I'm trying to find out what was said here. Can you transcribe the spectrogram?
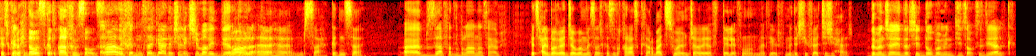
كتكون وحدة ونص كتلقى الخمسة ونص آه وكتنسى كاع داكشي اللي كنتي باغي دير voilà آه آه بصح كتنساه. آه بزاف هاد ال plan صاحبي بحال باغي تجاوب message كتصدق راسك أربع سوايع وأنت في التليفون ما دير ما درتي فيها حتى شي حاجة. دابا أنت درتي ال dopamine detox ديالك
